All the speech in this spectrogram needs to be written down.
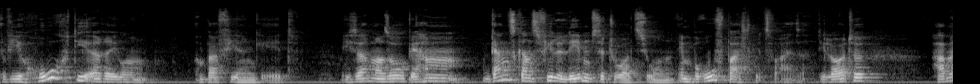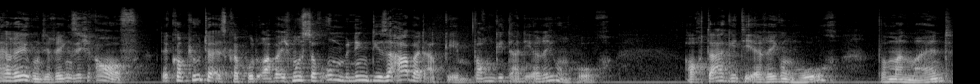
wie hoch die Erregung bei vielen geht, ich sag mal so, wir haben ganz, ganz viele Lebenssituationen, im Beruf beispielsweise. Die Leute haben Erregung, die regen sich auf. Der Computer ist kaputt, aber ich muss doch unbedingt diese Arbeit abgeben. Warum geht da die Erregung hoch? Auch da geht die Erregung hoch, wo man meint,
